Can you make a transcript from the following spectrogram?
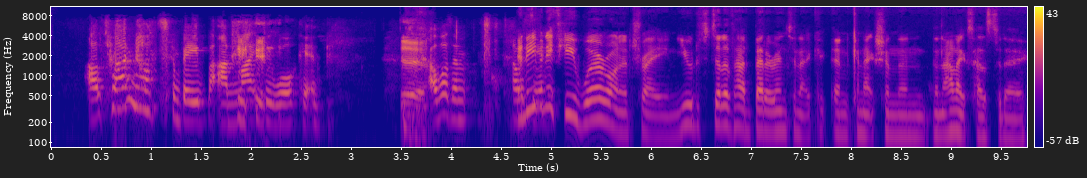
I'll try not to be, but I might be walking. yeah. I wasn't. I was And even doing- if you were on a train, you'd still have had better internet c- and connection than than Alex has today.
